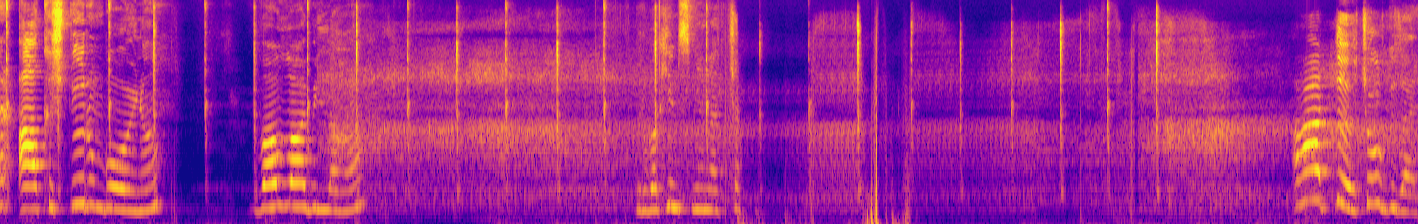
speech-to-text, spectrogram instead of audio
Ben alkışlıyorum bu oyunu. Vallahi billahi. Dur bakayım sinyal açacak. Aha, Attı. Çok güzel.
